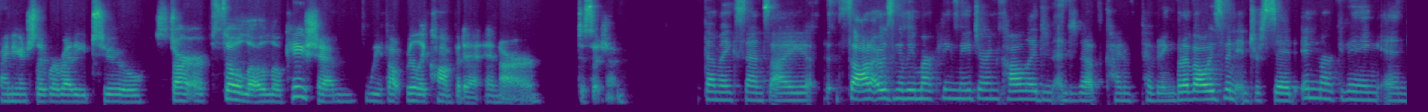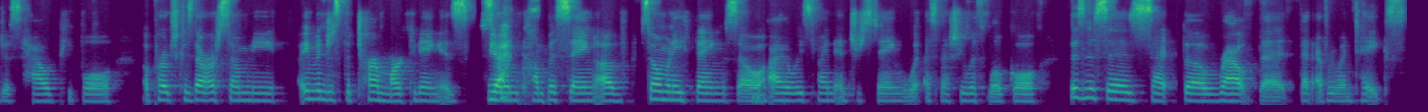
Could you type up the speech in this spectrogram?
financially were ready to start our solo location, we felt really confident in our decision that makes sense. I thought I was going to be marketing major in college and ended up kind of pivoting, but I've always been interested in marketing and just how people approach because there are so many even just the term marketing is so yeah. encompassing of so many things so mm-hmm. i always find it interesting especially with local businesses set the route that that everyone takes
